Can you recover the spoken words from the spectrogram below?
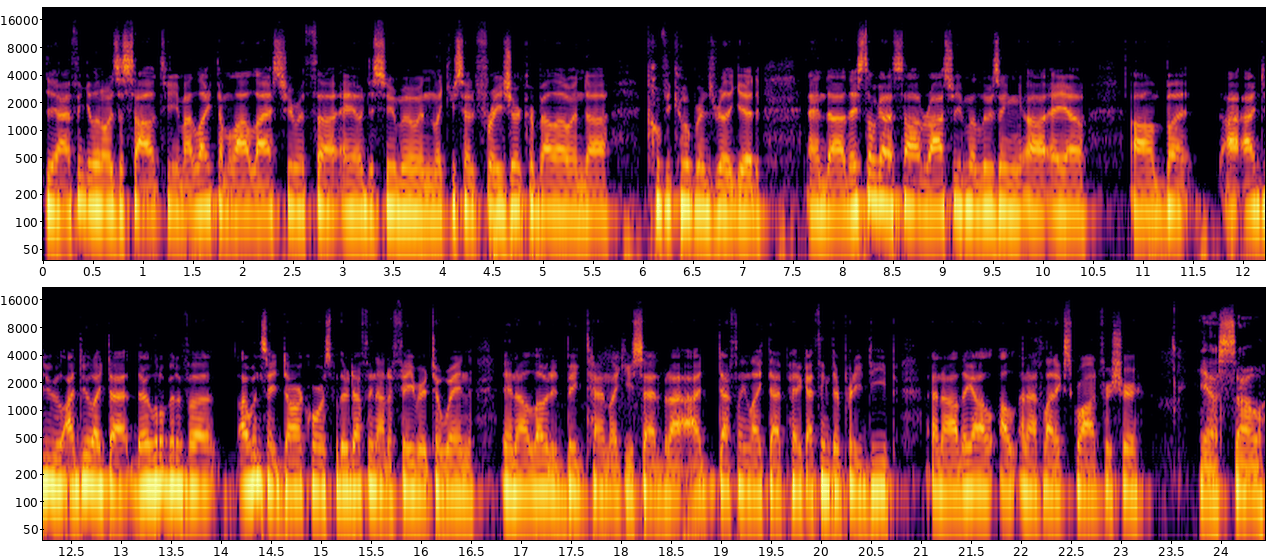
Yeah, I think Illinois is a solid team. I liked them a lot last year with uh, Ayo Dosunmu and, like you said, Frazier, Curbelo, and uh, Kofi Cockburn's really good. And uh, they still got a solid roster, even with losing uh, Ayo. Um, but I, I do I do like that. They're a little bit of a, I wouldn't say dark horse, but they're definitely not a favorite to win in a loaded Big Ten, like you said. But I, I definitely like that pick. I think they're pretty deep, and uh, they got a, a, an athletic squad for sure. Yeah, so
